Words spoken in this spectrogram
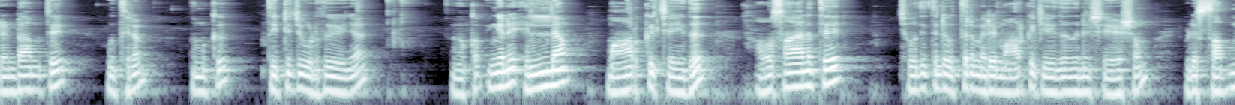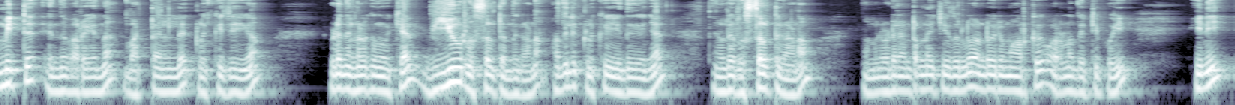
രണ്ടാമത്തെ ഉത്തരം നമുക്ക് തെറ്റിച്ചു കൊടുത്തു കഴിഞ്ഞാൽ നോക്കാം. ഇങ്ങനെ എല്ലാം മാർക്ക് ചെയ്ത് അവസാനത്തെ ചോദ്യത്തിന്റെ ഉത്തരം വരെ മാർക്ക് ചെയ്തതിന് ശേഷം ഇവിടെ സബ്മിറ്റ് എന്ന് പറയുന്ന ബട്ടണിൽ ക്ലിക്ക് ചെയ്യുക. ഇവിടെ നിങ്ങൾക്ക് നോക്കിയാൽ വ്യൂ റിസൾട്ട് എന്ന് കാണാം. അതിൽ ക്ലിക്ക് ചെയ്ത് കഴിഞ്ഞാൽ നിങ്ങളുടെ റിസൾട്ട് കാണാം. നമ്മളിവിടെ രണ്ടെണ്ണേ ചെയ്തുള്ളൂ. അതുകൊണ്ട് ഒരു മാർക്ക് ഒരെണ്ണം തെറ്റിപ്പോയി. ഇനി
